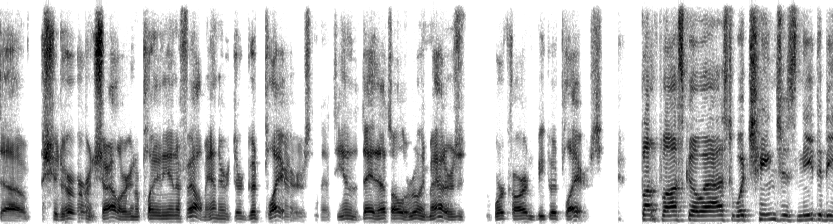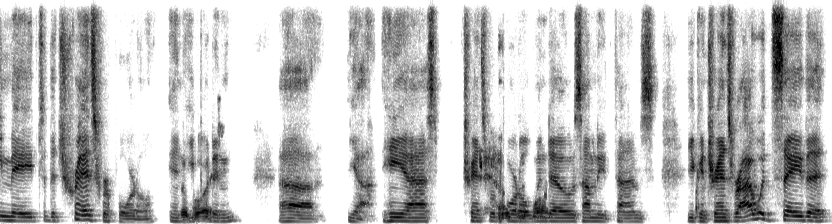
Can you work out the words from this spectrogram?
uh, Shedeur and Shiloh are going to play in the NFL. Man, they're they're good players. At the end of the day, that's all that really matters: work hard and be good players. Buff Bosco asked, "What changes need to be made to the transfer portal?" And he put in, uh, yeah, he asked transfer yeah, portal windows, how many times you can transfer. I would say that.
